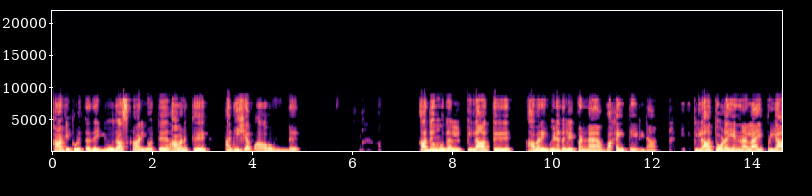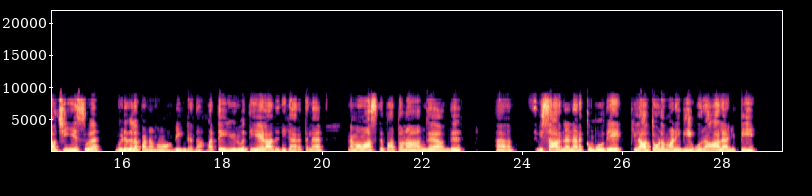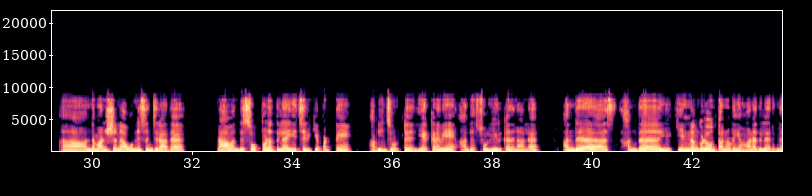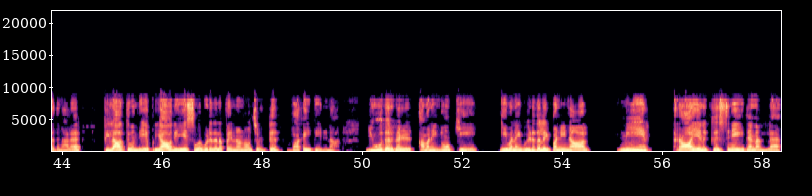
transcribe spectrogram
காட்டி கொடுத்தது யூதாஸ் காரியோத்து அவனுக்கு அதிக பாவம் உண்டு. அது முதல் பிலாத்து அவரை விடுதலை பண்ண வகை தேடினான். பிலாத்தோட என்னெல்லாம் எப்படியாச்சும் இயேசுவ விடுதலை பண்ணணும் அப்படின்றதான் மத்திய இருபத்தி ஏழாவது அதிகாரத்துல நம்ம வாசித்து பார்த்தோம்னா அங்க வந்து விசாரணை நடக்கும்போதே பிலாத்தோட மனைவி ஒரு ஆளை அனுப்பி அந்த மனுஷனை ஒண்ணு செஞ்சிடாத நான் வந்து சொப்பனத்துல எச்சரிக்கப்பட்டேன். அப்படின்னு சொல்லிட்டு ஏற்கனவே அந்த சொல்லியிருக்கிறதுனால அந்த அந்த எண்ணங்களும் தன்னுடைய மனதுல இருந்ததுனால பிலாத்து வந்து எப்படியாவது இயேசுவை விடுதலை பண்ணணும்னு சொல்லிட்டு வகை தேடினான். யூதர்கள் அவனை நோக்கி இவனை விடுதலை பண்ணினால் நீர் ராயனுக்கு சிநேகிதன் அல்ல.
